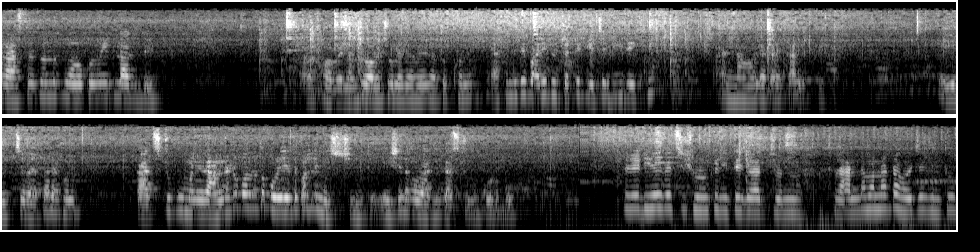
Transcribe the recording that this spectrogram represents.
রাস্তায় তো পনেরো কুড়ি মিনিট লাগবে। আর হবে না, জল চলে যাবে ততক্ষণে। এখন যদি পারি দু চারটে কেচে দিয়ে দেখি। আর না হলে একারে কালকে। এই হচ্ছে ব্যাপার। এখন কাজটুকু মানে রান্নাটুকু অন্তত করে যেতে পারলে নিশ্চিন্ত। এসে দেখো বাকি কাজটুকু করব। রেডি হয়ে গেছি শুনুকে নিতে যাওয়ার জন্য। রান্না বান্নাটা হয়েছে কিন্তু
